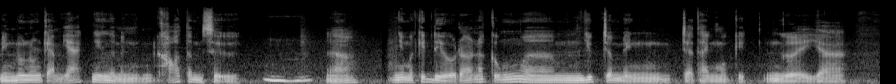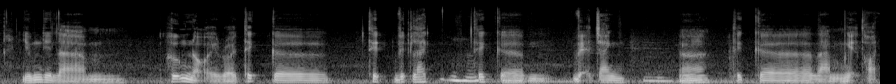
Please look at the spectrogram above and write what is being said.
mình luôn luôn cảm giác như là mình khó tâm sự uh-huh. đó nhưng mà cái điều đó nó cũng uh, giúp cho mình trở thành một cái người uh, giống như là um, hướng nội rồi thích uh, thích viết lách uh-huh. thích uh, vẽ tranh uh-huh. đó, thích uh, làm nghệ thuật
